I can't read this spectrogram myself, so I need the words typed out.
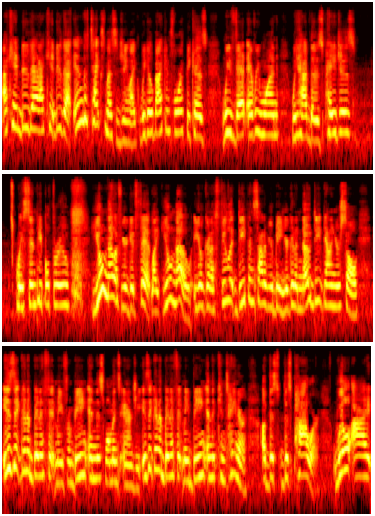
I can't do that. I can't do that. In the text messaging, like we go back and forth because we vet everyone. We have those pages we send people through, you'll know if you're a good fit. Like you'll know. You're going to feel it deep inside of your being. You're going to know deep down in your soul, is it going to benefit me from being in this woman's energy? Is it going to benefit me being in the container of this, this power? Will I,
